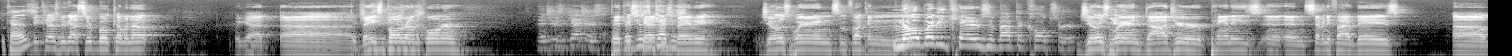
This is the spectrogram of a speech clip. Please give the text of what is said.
Because because we got Super Bowl coming up. We got uh, baseball around the corner. Pitchers and catchers. Pitchers, Pitchers and catchers, catchers. baby. Joe's wearing some fucking. Nobody cares about the culture. Joe's wearing Dodger panties in, in 75 days. Um,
